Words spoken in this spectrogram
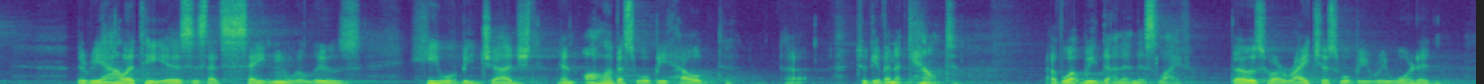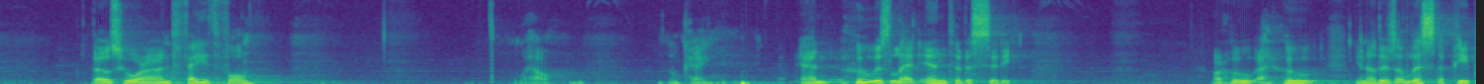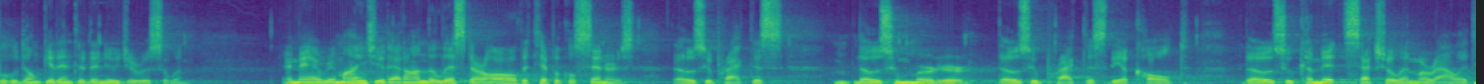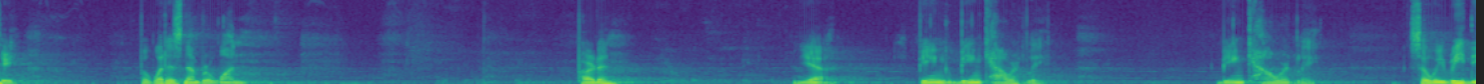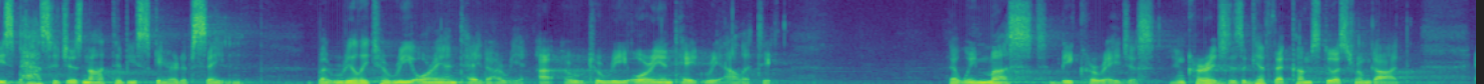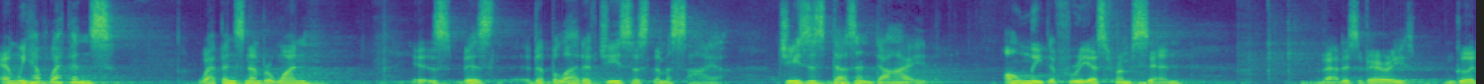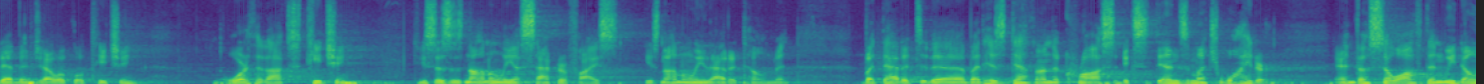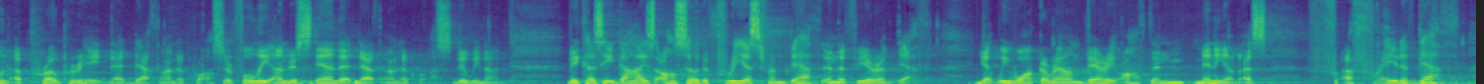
The reality is, is that Satan will lose, he will be judged, and all of us will be held to, uh, to give an account of what we've done in this life. Those who are righteous will be rewarded, those who are unfaithful, well, okay. And who is led into the city? Or who, uh, who, you know, there's a list of people who don't get into the New Jerusalem. And may I remind you that on the list are all the typical sinners those who practice, those who murder, those who practice the occult, those who commit sexual immorality. But what is number one? Pardon? Yeah, being, being cowardly being cowardly. So we read these passages not to be scared of Satan, but really to reorientate, our, uh, to reorientate reality. That we must be courageous. And courage is a gift that comes to us from God. And we have weapons. Weapons number one is, is the blood of Jesus the Messiah. Jesus doesn't die only to free us from sin. That is very good evangelical teaching, orthodox teaching. Jesus is not only a sacrifice, he's not only that atonement, but, that uh, but his death on the cross extends much wider. And thus, so often we don't appropriate that death on the cross or fully understand that death on the cross, do we not? Because he dies also to free us from death and the fear of death. Yet we walk around very often, many of us, afraid of death,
